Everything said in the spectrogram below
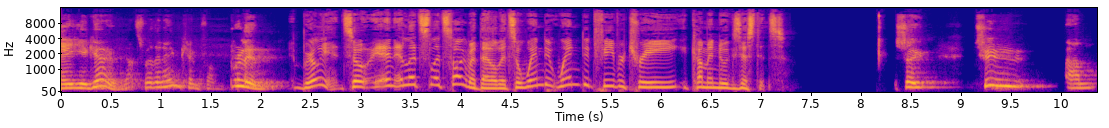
There you go. That's where the name came from. Brilliant. Brilliant. So, and, and let's let's talk about that a little bit. So, when did when did Fever Tree come into existence? So, two um,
